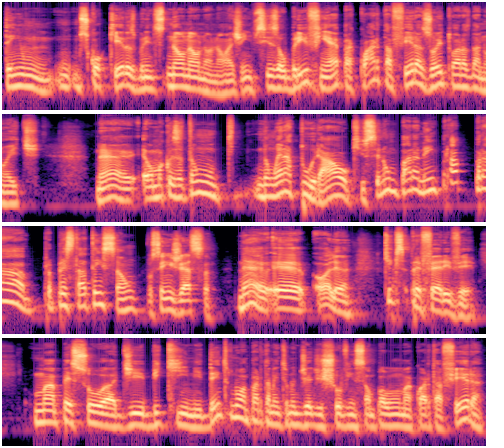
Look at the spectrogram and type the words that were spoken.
tem um, uns coqueiros bonitos. Não, não, não, não. A gente precisa. O briefing é para quarta-feira, às 8 horas da noite. Né? É uma coisa tão. não é natural que você não para nem pra, pra, pra prestar atenção. Você engessa. Né? É, olha, o que, que você prefere ver? Uma pessoa de biquíni dentro de um apartamento no dia de chuva em São Paulo numa quarta-feira?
